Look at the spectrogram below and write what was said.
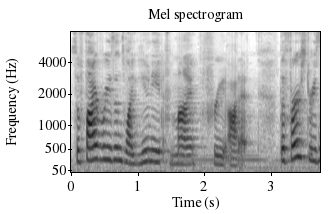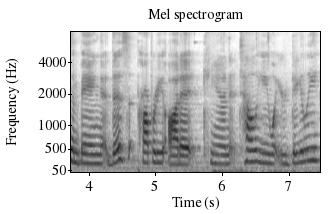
So, five reasons why you need my free audit. The first reason being this property audit can tell you what your daily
